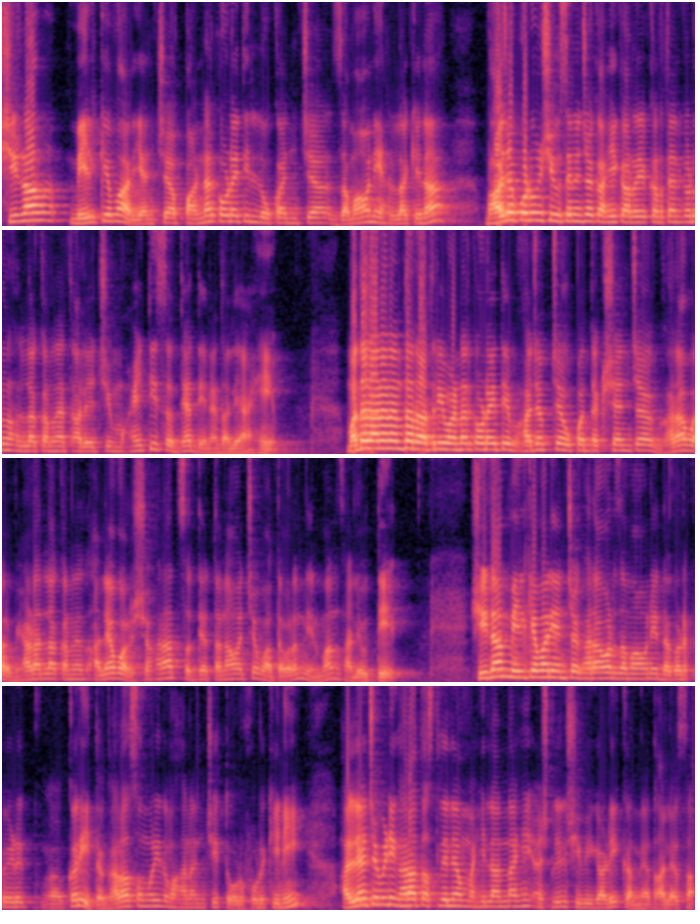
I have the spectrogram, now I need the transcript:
श्रीराम मेलकेवार यांच्या पांढरकवड्यातील लोकांच्या जमावाने हल्ला केला. भाजपकडून शिवसेनेच्या काही कार्यकर्त्यांकडून हल्ला करण्यात आल्याची माहिती सध्या देण्यात आली आहे. मतदानानंतर रात्री वांडरकवडा येथे भाजपच्या उपाध्यक्षांच्या घरावर भ्याडाला करण्यात आल्यावर शहरात सध्या तणावाचे वातावरण निर्माण झाले होते. श्रीराम मेलकेवार यांच्या घरावर जमावाने दगडफेड करीत घरासमोरील वाहनांची तोडफोड केली. हल्ल्याच्या वेळी घरात असलेल्या महिलांनाही अश्लील शिवीगाडी करण्यात आल्याचा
